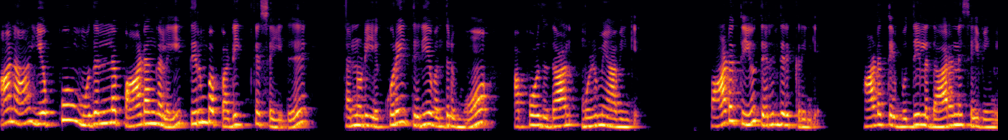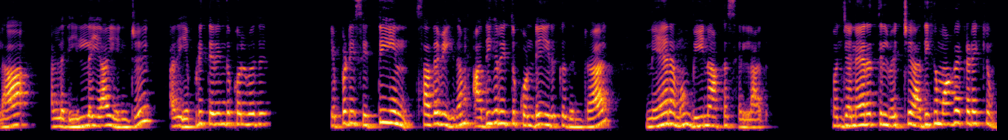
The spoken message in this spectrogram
ஆனால் எப்போ முதல்ல பாடங்களை திரும்ப படிக்க செய்து தன்னுடைய குறை தெரிய வந்துடுமோ அப்பொழுதுதான் முழுமையாவீங்க. பாடத்தையும் தெரிந்திருக்கிறீங்க. பாடத்தை புத்தியில் தாரணை செய்வீங்களா அல்லது இல்லையா என்று அதை எப்படி தெரிந்து கொள்வது? எப்படி சித்தியின் சதவிகிதம் அதிகரித்து கொண்டே இருக்குதென்றால் நேரமும் வீணாக செல்லாது. கொஞ்ச நேரத்தில் வெற்றி அதிகமாக கிடைக்கும்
